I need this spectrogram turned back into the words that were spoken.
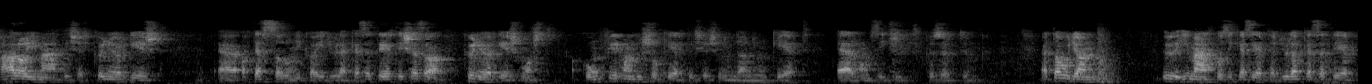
hálaimát és egy könyörgést a tesszalonikai gyülekezetért, és ez a könyörgés most a konfirmandusokért is, és mindannyiunkért elhangzik itt közöttünk. Mert ahogyan ő imádkozik ezért a gyülekezetért,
